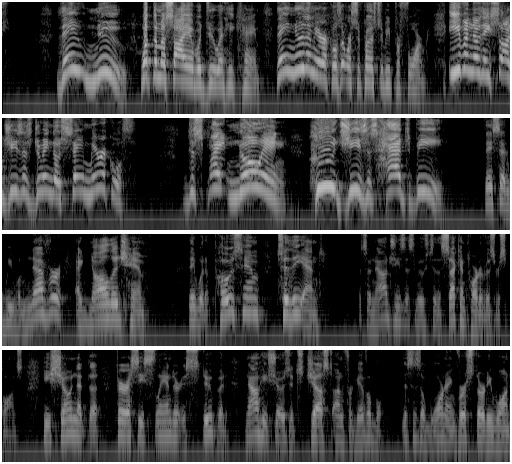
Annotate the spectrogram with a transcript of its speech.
they knew what the Messiah would do when he came. They knew the miracles that were supposed to be performed. Even though they saw Jesus doing those same miracles, despite knowing who Jesus had to be, they said, We will never acknowledge him. They would oppose him to the end. And so now Jesus moves to the second part of his response. He's shown that the Pharisee slander is stupid. Now he shows it's just unforgivable. This is a warning. Verse 31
